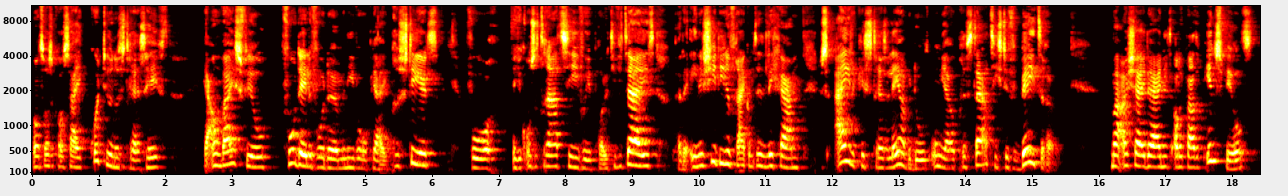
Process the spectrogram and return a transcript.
Want zoals ik al zei, kortdurende stress heeft ja, onwijs veel voordelen voor de manier waarop jij presteert. Voor je concentratie, voor je productiviteit, de energie die er vrijkomt in het lichaam. Dus eigenlijk is stress alleen maar bedoeld om jouw prestaties te verbeteren. Maar als jij daar niet adequaat op inspeelt,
